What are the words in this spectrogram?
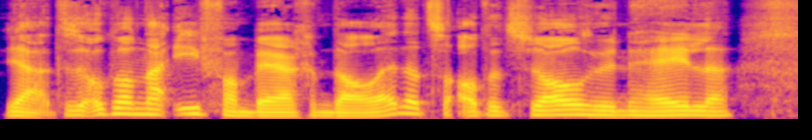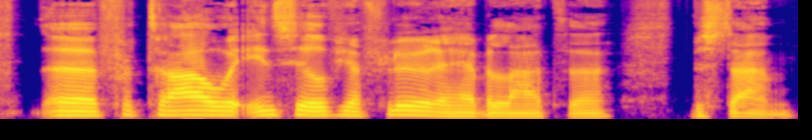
Ja, het is ook wel naïef van Bergendal, hè? Dat ze altijd zo hun hele eh, vertrouwen in Sylvia Fleuren hebben laten bestaan.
